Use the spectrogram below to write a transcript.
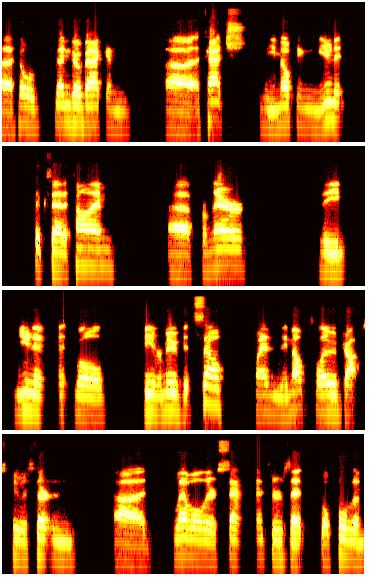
Uh, he'll then go back and uh, attach the milking unit six at a time. Uh, from there, the unit will be removed itself when the milk flow drops to a certain uh, level. There's sensors that will pull the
